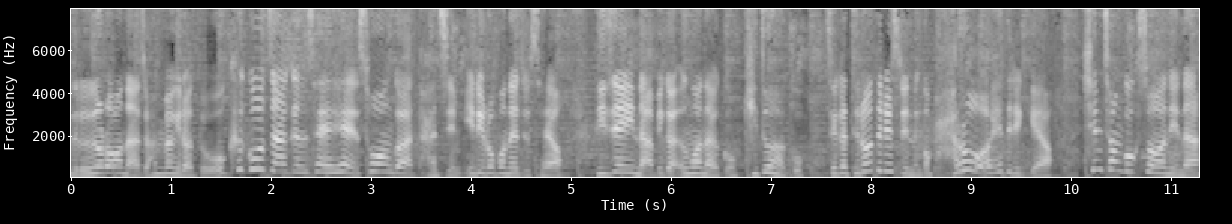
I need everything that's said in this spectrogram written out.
늘어나죠. 한 명이라도 크고 작은 새해 소원과 다짐 1위로 보내주세요. DJ 나비가 응원하고 기도하고 제가 들어드릴 수 있는 건 바로 해드릴게요. 신청곡 소원이나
